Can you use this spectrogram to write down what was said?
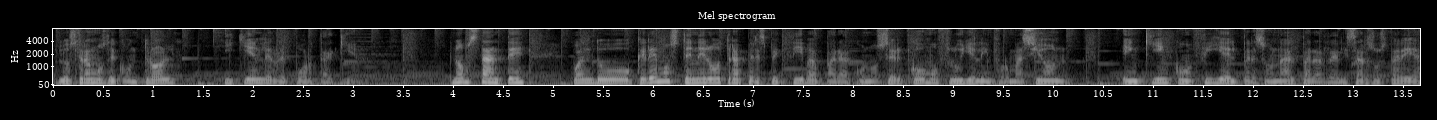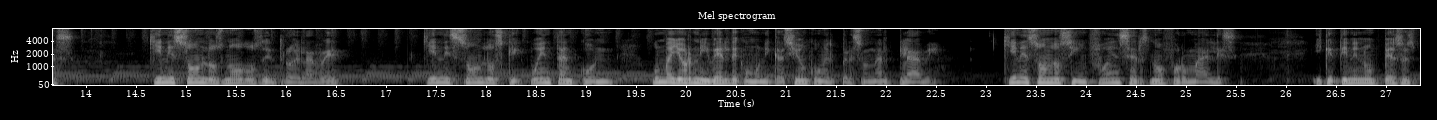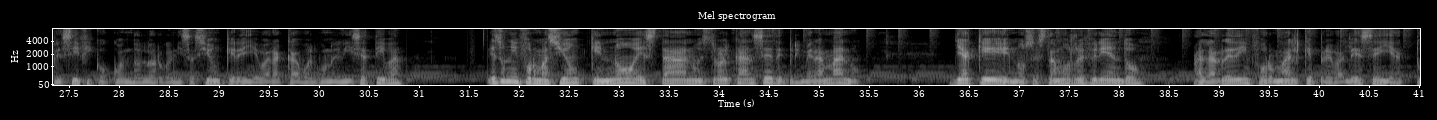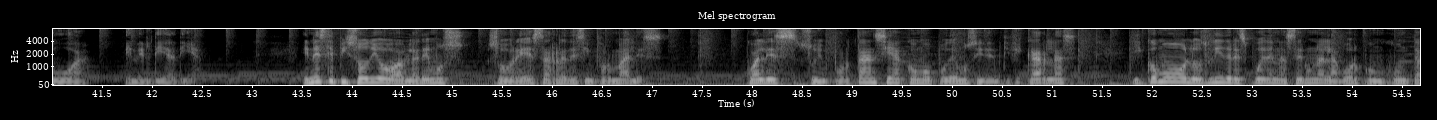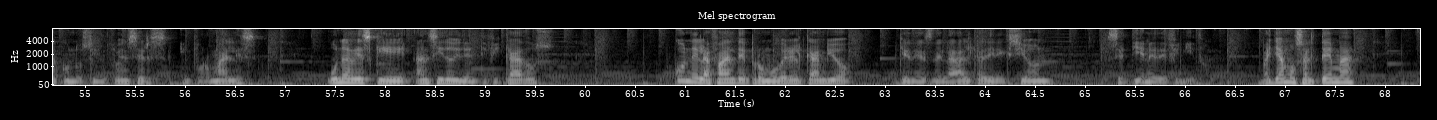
los tramos de control y quién le reporta a quién. No obstante, cuando queremos tener otra perspectiva para conocer cómo fluye la información, en quién confía el personal para realizar sus tareas, quiénes son los nodos dentro de la red, quiénes son los que cuentan con un mayor nivel de comunicación con el personal clave, quiénes son los influencers no formales y que tienen un peso específico cuando la organización quiere llevar a cabo alguna iniciativa, es una información que no está a nuestro alcance de primera mano, ya que nos estamos refiriendo a la red informal que prevalece y actúa en el día a día. En este episodio hablaremos sobre estas redes informales, cuál es su importancia, cómo podemos identificarlas y cómo los líderes pueden hacer una labor conjunta con los influencers informales una vez que han sido identificados con el afán de promover el cambio que desde la alta dirección se tiene definido. Vayamos al tema,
